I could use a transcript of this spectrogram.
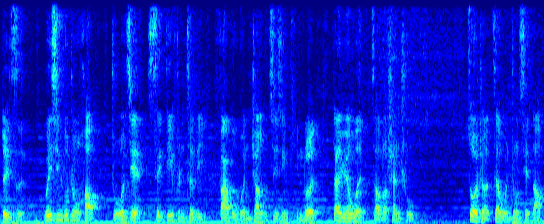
对此，微信公众号“卓见 See Differently” 发布文章进行评论，但原文遭到删除。作者在文中写道：“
